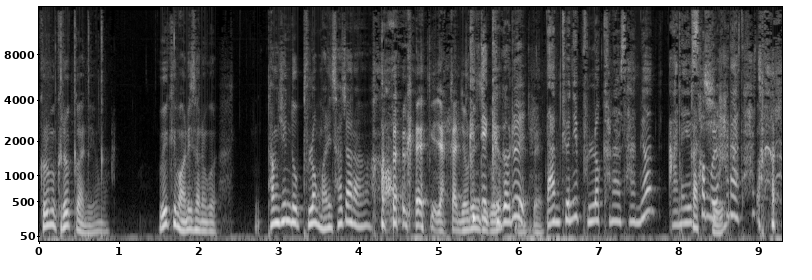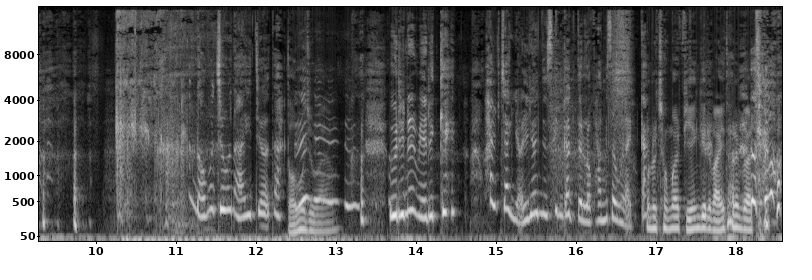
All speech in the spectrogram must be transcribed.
그러면 그럴 거 아니에요. 뭐. 왜 이렇게 많이 사는 거야? 당신도 블럭 많이 사잖아. 약간 이런 근데 식으로. 그거를 네, 네. 남편이 블럭 하나 사면 아내의 똑같이. 선물 하나 사줘. 너무 좋은 아이디어다. 너무 좋아요. 우리는 왜 이렇게 활짝 열려있는 생각들로 방송을 할까? 오늘 정말 비행기를 많이 타는 것 같아요.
